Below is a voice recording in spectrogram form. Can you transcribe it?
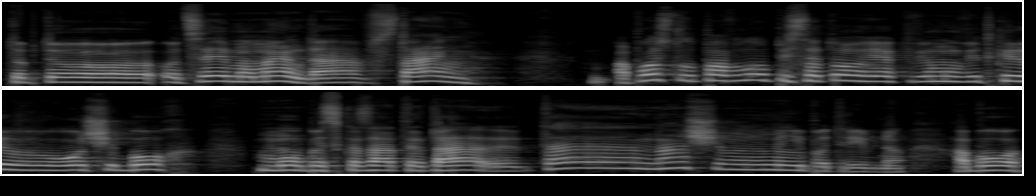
Тобто, оцей момент, да, встань. Апостол Павло, після того, як йому відкрив очі Бог, мог би сказати, та, та нащо воно мені потрібно? Або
